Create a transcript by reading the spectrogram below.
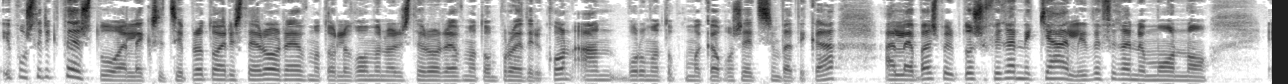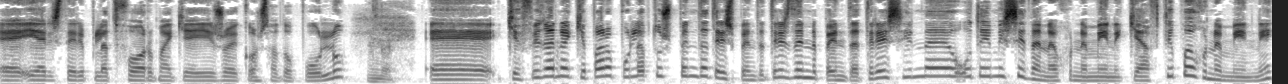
υποστηρικτές του Αλέξη Τσίπρα, το αριστερό ρεύμα, το λεγόμενο αριστερό ρεύμα των προεδρικών, αν μπορούμε να το πούμε κάπως έτσι συμβατικά. Αλλά, εν πάση περιπτώσει, φύγανε και άλλοι. Δεν φύγανε μόνο ε, η αριστερή πλατφόρμα και η Ζωή Κωνσταντοπούλου. Ναι. Ε, και φύγανε και πάρα πολλοί από τους 53. 53 δεν είναι 53, είναι ούτε οι μισοί δεν έχουν μείνει. Και αυτοί που έχουν μείνει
